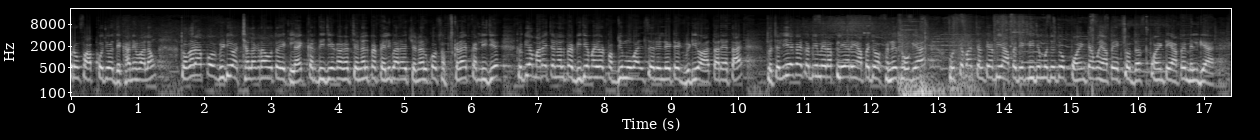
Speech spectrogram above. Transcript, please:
प्रूफ आपको जो है दिखाने वाला हूँ। तो अगर आपको वीडियो अच्छा लग रहा हो तो एक लाइक कर दीजिएगा। अगर चैनल पर पहली बार है चैनल को सब्सक्राइब कर लीजिए, क्योंकि हमारे चैनल पर बीजेमआई और पबजी मोबाइल से रिलेटेड वीडियो आता रहता है। तो चलिए गैस अभी मेरा प्लेयर यहाँ पे जो फिनिश हो गया है, उसके बाद चलते अभी यहाँ पे देख लीजिए, मुझे जो पॉइंट है वो यहाँ पे 110 पॉइंट यहाँ पे मिल गया है।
